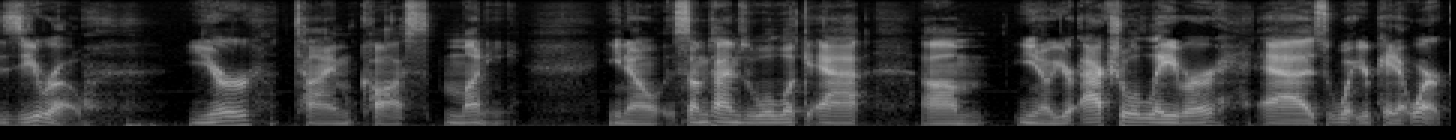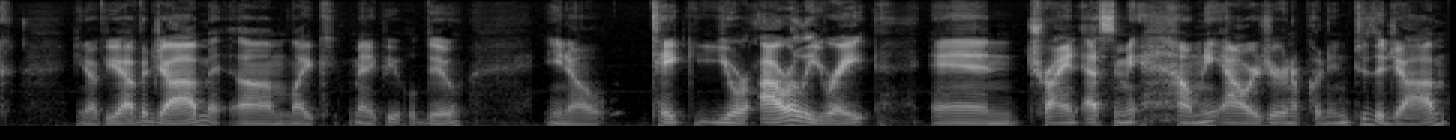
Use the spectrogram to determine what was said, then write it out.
zero. Your time costs money. You know, sometimes we'll look at, um, you know, your actual labor as what you're paid at work. You know, if you have a job, um, like many people do, you know, take your hourly rate and try and estimate how many hours you're going to put into the job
